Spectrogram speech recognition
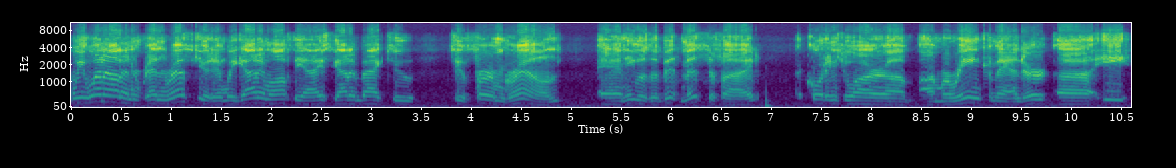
We went out and, and rescued him. We got him off the ice, got him back to, to firm ground, and he was a bit mystified according to our uh, our Marine commander, uh, he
